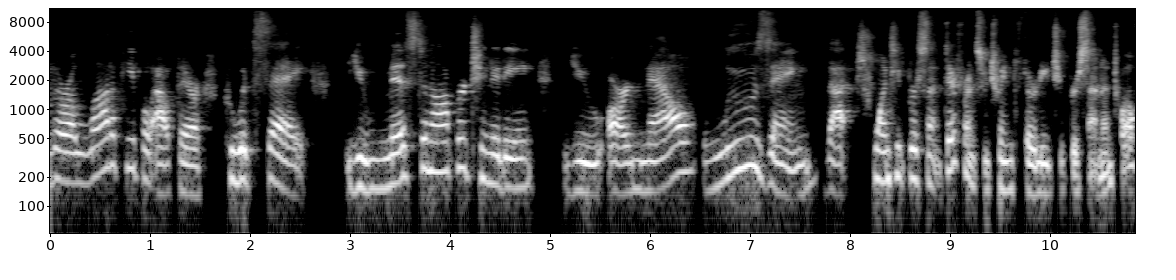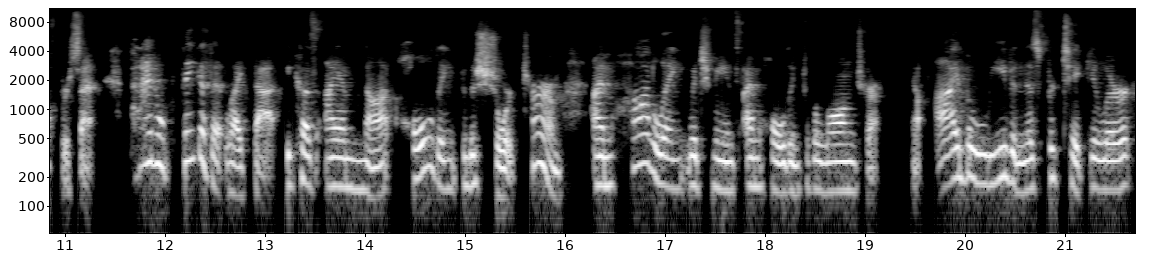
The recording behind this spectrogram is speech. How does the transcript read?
there are a lot of people out there who would say, you missed an opportunity. You are now losing that 20% difference between 32% and 12%. But I don't think of it like that because I am not holding for the short term. I'm hodling, which means I'm holding for the long term. Now, I believe in this particular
